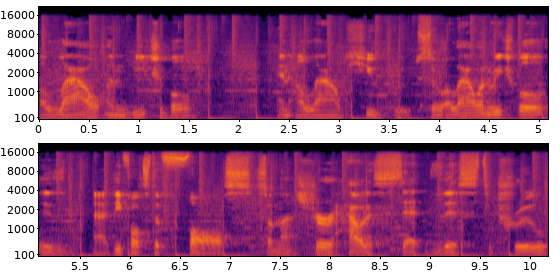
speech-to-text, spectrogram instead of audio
allow unreachable and allow hue groups. So allow unreachable is uh, defaults to false. So I'm not sure how to set this to true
